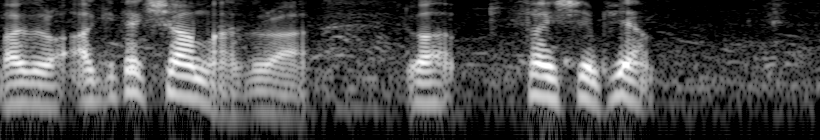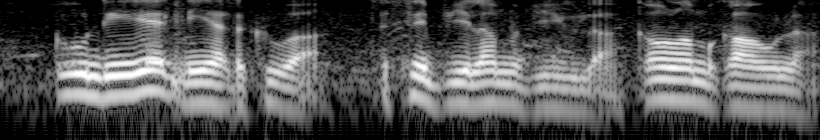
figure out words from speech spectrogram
ဘာလို့လဲဆိုတော့ architecture မှာဆိုတာသူက function ဖြစ်ရမယ်ကိုနေတဲ့နေရာတစ်ခုကအဆင်ပြေလားမပြေဘူးလားကောင်းလားမကောင်းဘူးလား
